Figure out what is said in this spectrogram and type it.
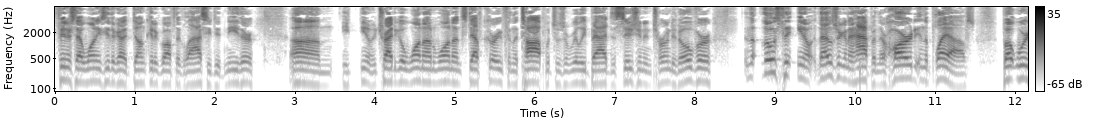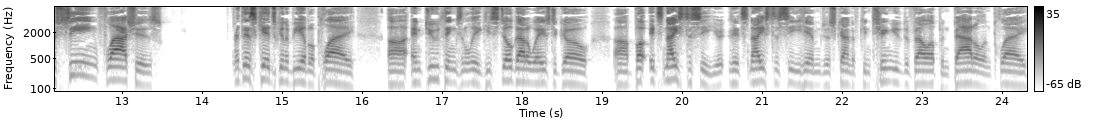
finish that one. He's either got to dunk it or go off the glass. He did neither. Um, he you know he tried to go one on one on Steph Curry from the top, which was a really bad decision, and turned it over. And those th- you know those are going to happen. They're hard in the playoffs, but we're seeing flashes that this kid's going to be able to play uh, and do things in the league. He's still got a ways to go, uh, but it's nice to see. It's nice to see him just kind of continue to develop and battle and play.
